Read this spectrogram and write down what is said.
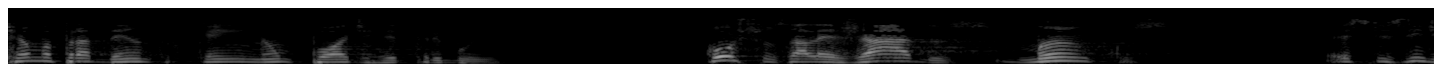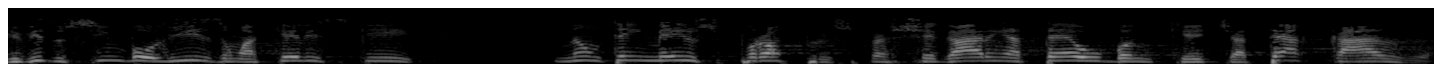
Chama para dentro quem não pode retribuir. Coxos, aleijados, mancos, esses indivíduos simbolizam aqueles que não têm meios próprios para chegarem até o banquete, até a casa.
